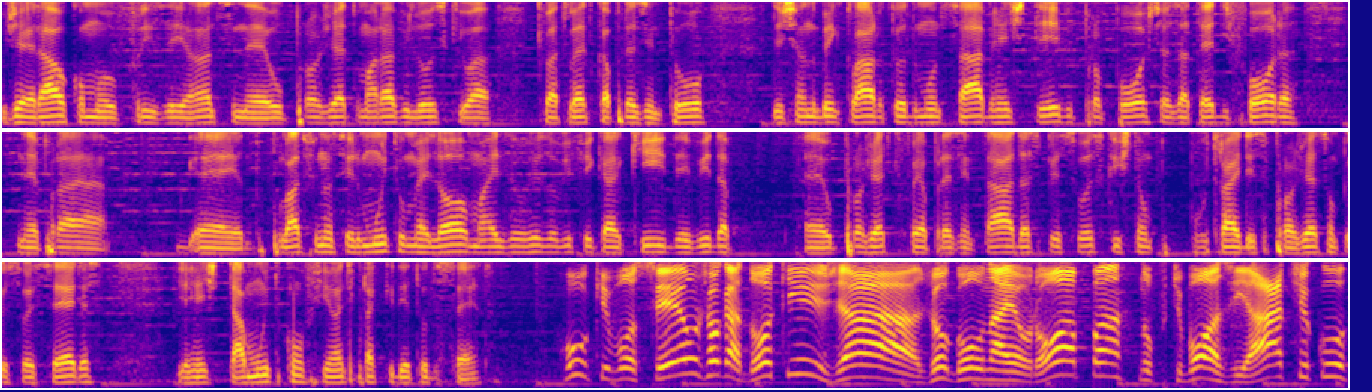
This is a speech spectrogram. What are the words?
geral, como eu frisei antes, né? O projeto maravilhoso que o, que o Atlético apresentou, deixando bem claro, todo mundo sabe, a gente teve propostas até de fora, né? Para é, do lado financeiro muito melhor, mas eu resolvi ficar aqui devido a é, o projeto que foi apresentado, as pessoas que estão por trás desse projeto são pessoas sérias e a gente está muito confiante para que dê tudo certo. Hulk, você é um jogador que já jogou na Europa, no futebol asiático,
